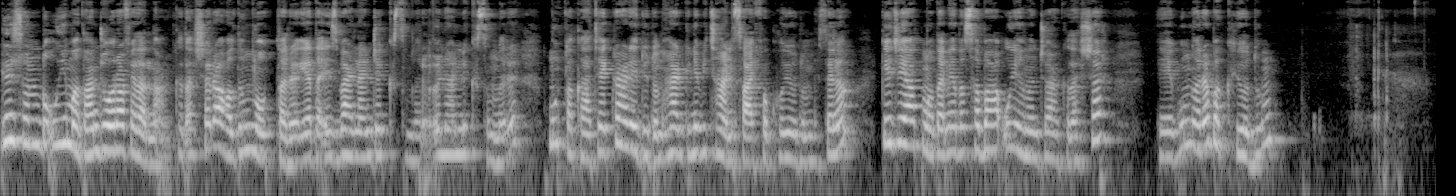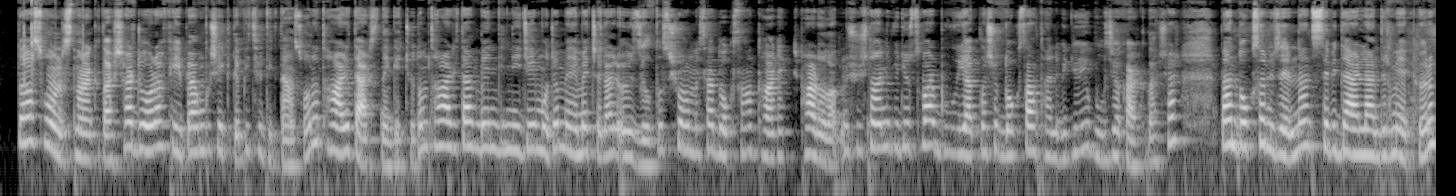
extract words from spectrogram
Gün sonunda uyumadan coğrafyadan arkadaşlar aldığım notları ya da ezberlenecek kısımları, önemli kısımları mutlaka tekrar ediyordum. Her güne bir tane sayfa koyuyordum mesela. Gece yatmadan ya da sabah uyanınca arkadaşlar e, bunlara bakıyordum. Daha sonrasında arkadaşlar coğrafyayı ben bu şekilde bitirdikten sonra tarih dersine geçiyordum. Tarihten benim dinleyeceğim hoca Mehmet Celal Özyıldız. Şu an mesela 90 tane pardon 63 tane videosu var. Bu yaklaşık 90 tane videoyu bulacak arkadaşlar. Ben 90 üzerinden size bir değerlendirme yapıyorum.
